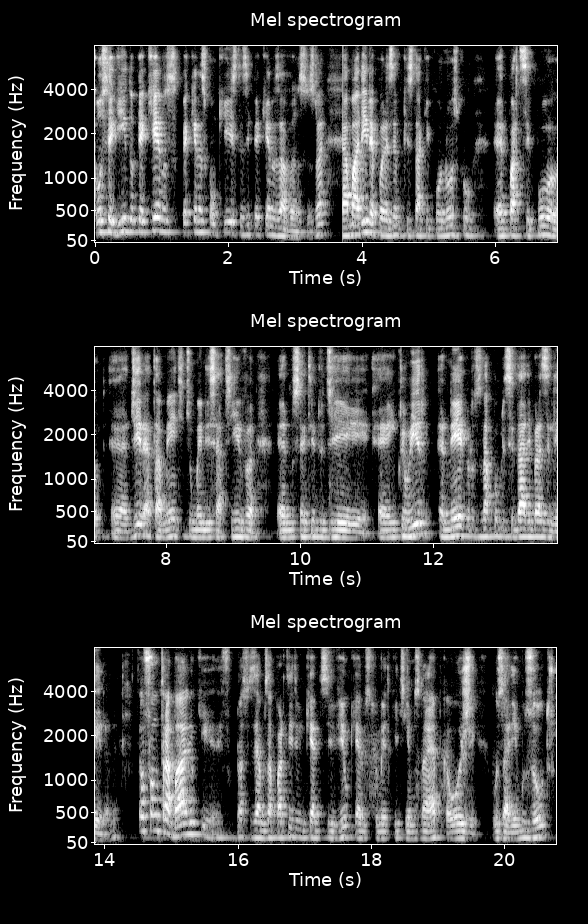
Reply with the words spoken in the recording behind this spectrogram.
conseguindo pequenos, pequenas conquistas e pequenos avanços. Né? A Marília, por exemplo, que está aqui conosco, é, participou é, diretamente de uma iniciativa é, no sentido de incluir negros na publicidade brasileira. Né? Então, foi um trabalho que nós fizemos a partir de um inquérito civil, que era o instrumento que tínhamos na época, hoje usaríamos outro,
